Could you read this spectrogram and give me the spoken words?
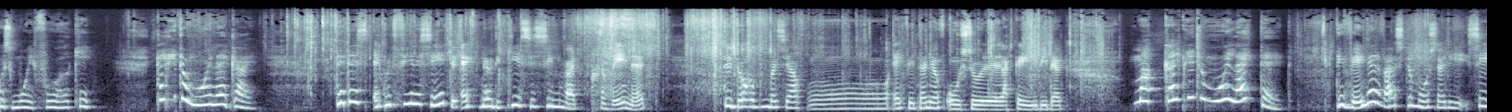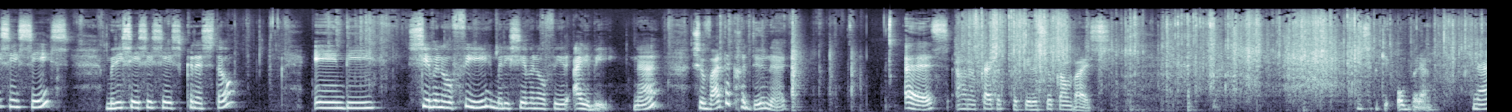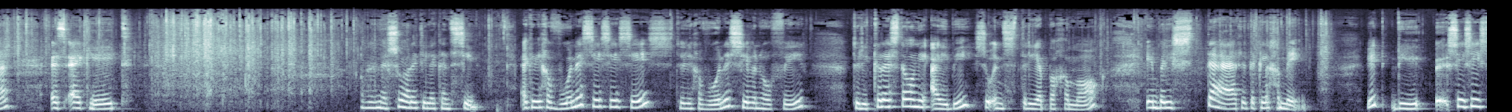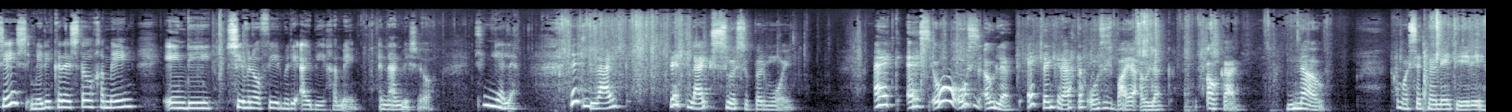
ons mooi voeltjie. Kyk net hoe mooi lyk hy. Dit is ek moet vir julle sê toe ek nou die keuse sien wat gewen het. Toe dog ek myself, o, oh, ek weet nou nie of ons so lekker hierdie ding. Maar kyk net hoe mooi lyk dit. Die wenner was toe mos nou die 666 met die 666 kristal en die 704 met die 704 AB, né? So wat ek gedoen het is, gaan nou kyk of ek dit so kan wys. Net 'n bietjie opbring, né? Is ek het Om dit net so dat julle kan sien. Ek het die gewone 666, toe die gewone 704, toe die kristal en die AB so in strepe gemaak en by die ster het ek gemeng weet die 666 met die kristal gemeng en die 704 met die IB gemeng en dan weer so. sien julle? Dit lyk dit lyk so super mooi. Ek is o, oh, ons is oulik. Ek dink regtig ons is baie oulik. OK. Nou. Kom ons sit nou net hierdie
